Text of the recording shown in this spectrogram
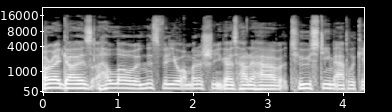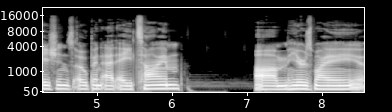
Alright guys, hello. In this video, I'm going to show you guys how to have two Steam applications open at a time. Um, here's my,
